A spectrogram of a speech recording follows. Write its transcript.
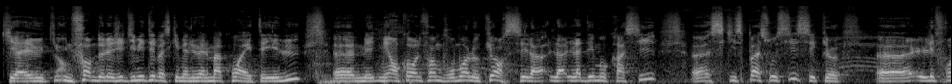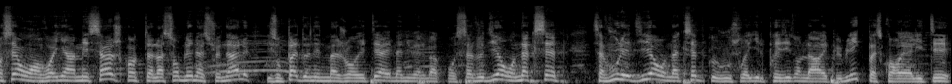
qui a eu une forme de légitimité parce qu'Emmanuel Macron a été élu. Euh, mais, mais, encore une fois, pour moi, le cœur, c'est la, la, la, démocratie. Ce qui se passe aussi, c'est que les Français ont envoyé un message quand à l'Assemblée nationale, ils n'ont pas donné de majorité à Emmanuel Macron. Ça veut dire, on accepte. Ça voulait dire, on accepte que vous soyez le président de la République parce qu'en réalité,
